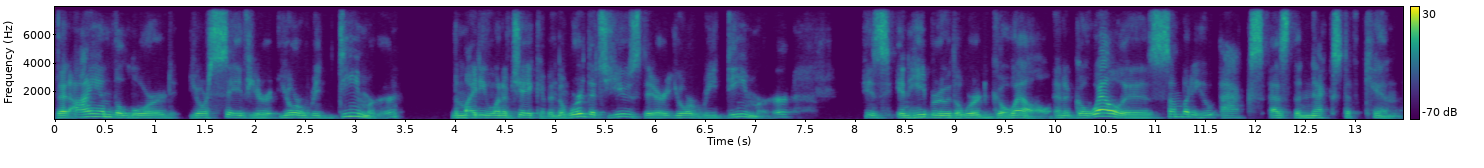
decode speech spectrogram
that I am the Lord, your Savior, your Redeemer, the mighty one of Jacob. And the word that's used there, your redeemer, is in Hebrew the word goel. And a goel is somebody who acts as the next of kin.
